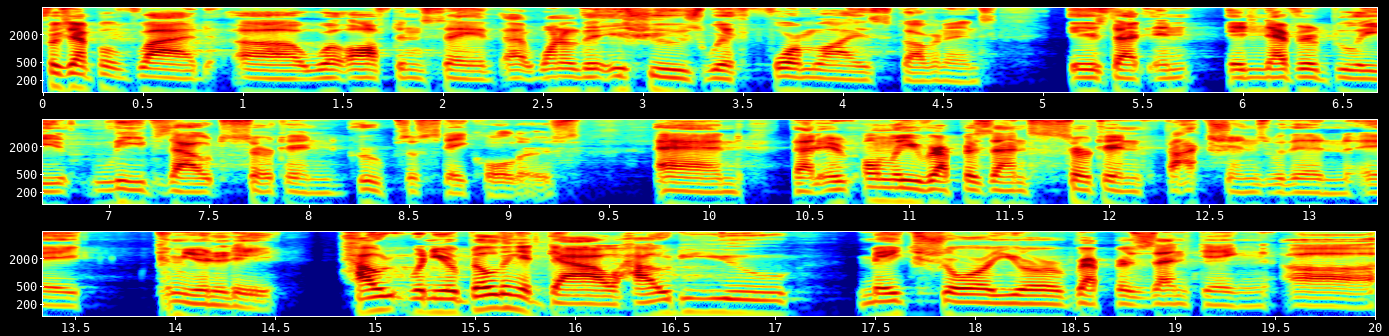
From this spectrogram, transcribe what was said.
for example, Vlad uh, will often say that one of the issues with formalized governance is that it inevitably leaves out certain groups of stakeholders and that it only represents certain factions within a community. How, when you're building a DAO, how do you make sure you're representing uh,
